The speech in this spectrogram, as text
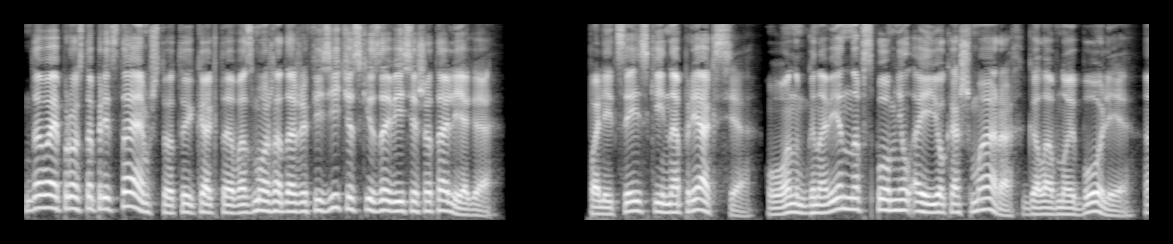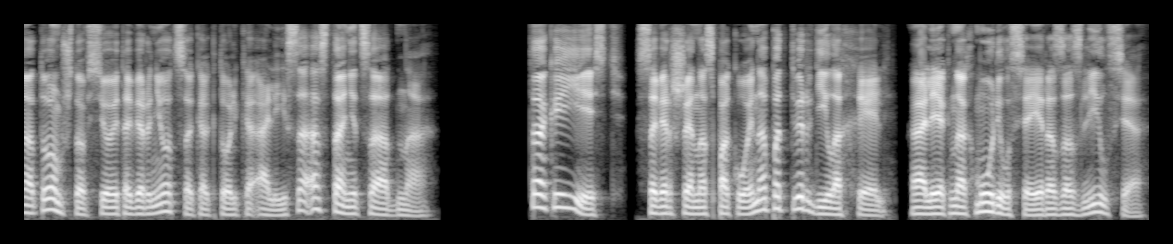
Давай просто представим, что ты как-то, возможно, даже физически зависишь от Олега. Полицейский напрягся. Он мгновенно вспомнил о ее кошмарах, головной боли, о том, что все это вернется, как только Алиса останется одна. «Так и есть», – совершенно спокойно подтвердила Хель. Олег нахмурился и разозлился.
